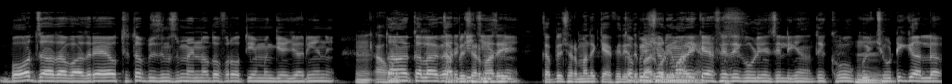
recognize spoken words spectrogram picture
ਬਹੁਤ ਜ਼ਿਆਦਾ ਵਧ ਰਿਹਾ ਹੈ। ਉੱਥੇ ਤਾਂ ਬਿਜ਼ਨਸਮੈਨਾਂ ਤੋਂ ਫਰੋਤੀਆਂ ਮੰਗੀਆਂ ਜਾ ਰਹੀਆਂ ਨੇ। ਤਾਂ ਕਲਾਕਾਰ ਕੀ ਸ਼ਰਮਾ ਦੇ ਕਪਿਲ ਸ਼ਰਮਾ ਦੇ ਕੈਫੇ ਦੇ ਬਾਹਰ ਗੋਲੀਆਂ ਕਪਿਲ ਸ਼ਰਮਾ ਦੇ ਕੈਫੇ ਤੇ ਗੋਲੀਆਂ ਚੱਲੀਆਂ। ਦੇਖੋ ਕੋਈ ਛੋਟੀ ਗੱਲ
